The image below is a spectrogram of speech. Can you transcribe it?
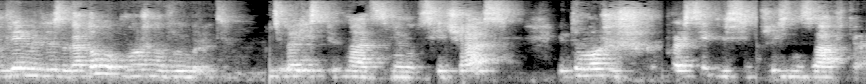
Время для заготовок можно выбрать. У тебя есть 15 минут сейчас, и ты можешь простить себя жизнь завтра.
